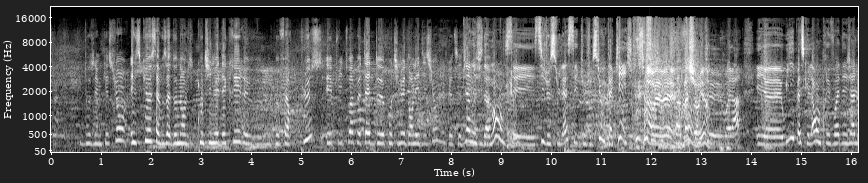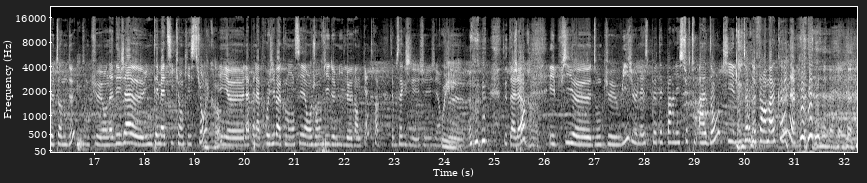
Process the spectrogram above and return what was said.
deuxième question, est-ce que ça vous a donné envie de continuer d'écrire et vous pouvez faire plus Et puis toi peut-être de continuer dans l'édition vu que c'est Bien évidemment, Eh si je suis là, c'est que je suis au taquet. Ah ouais, ouais, on lâche Donc, rien. euh, voilà. Et euh, oui, parce que là, on prévoit déjà le tome 2. Donc, euh, on a déjà euh, une thématique en question. Et euh, l'appel à projet va commencer en janvier 2024. C'est pour ça que j'ai- un Oui. peu tout à l'heure. Et puis, euh, donc, euh, oui, je laisse peut-être parler surtout Adam, qui est l'auteur de Pharmacon.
